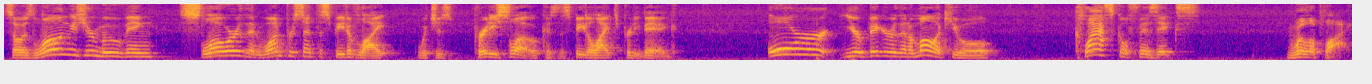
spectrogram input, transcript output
So as long as you're moving slower than 1% the speed of light, which is pretty slow because the speed of light's pretty big, or you're bigger than a molecule, classical physics will apply.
